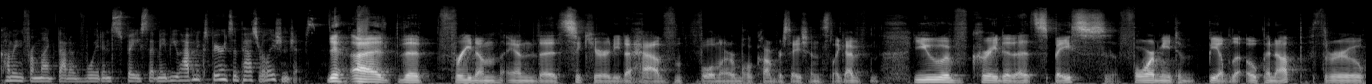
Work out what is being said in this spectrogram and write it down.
coming from like that avoidance space that maybe you haven't experienced in past relationships Yeah, uh, the freedom and the security to have vulnerable conversations. Like I've, you have created a space for me to be able to open up through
